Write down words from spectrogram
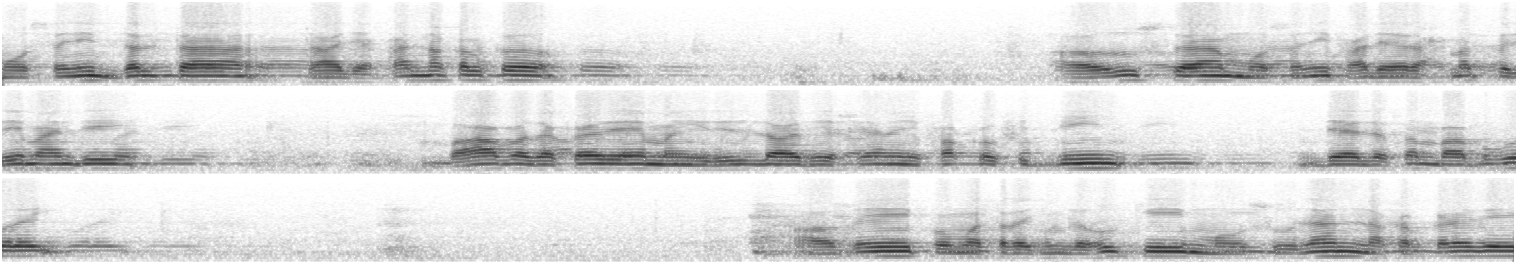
مصنف دلته تعلیقا نقل کړ او وروسته مصنف علیه رحمت په دې باندې باب ذکر دی من یرید الله به خیر یفقه فی الدین د لسم باب ګورئ او به په مترجم له کې موصولا نقل کړی دی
